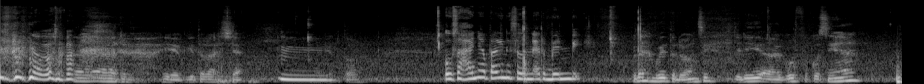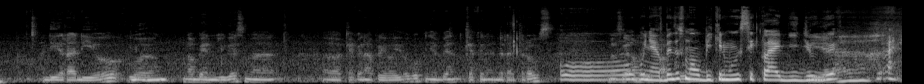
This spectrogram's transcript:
Gak apa-apa. Aduh, ya begitulah Sya. Hmm. Gitu. Usahanya apa nih selain Airbnb? Udah gue itu doang sih. Jadi eh, gue fokusnya di radio, gue Hmm. ngeband juga sama eh, Kevin Aprilio. Gue punya band Kevin and the Retros. Oh, Nah, sekarang punya band terus mau bikin musik lagi juga. Iya.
